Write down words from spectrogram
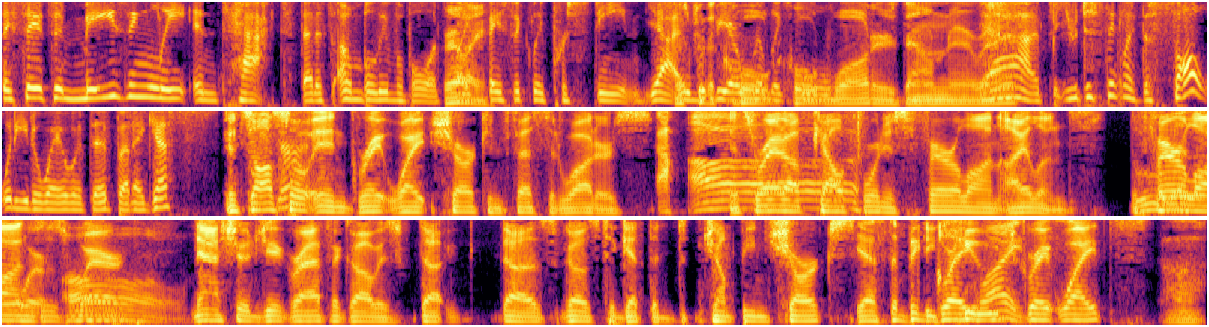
they say it's amazingly intact. That it's unbelievable. It's Really? like basically pristine. Yeah, That's it would be cold, a really cold cool. waters down there, right? Yeah, but you just think like the salt would eat away with it, but I guess It's also not. in great white shark infested waters. Oh. It's right off California's Farallon Islands. The Ooh, Farallons that's is where- where oh. National Geographic always do, does goes to get the d- jumping sharks. Yes, the big the great huge whites. great whites. Oh.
